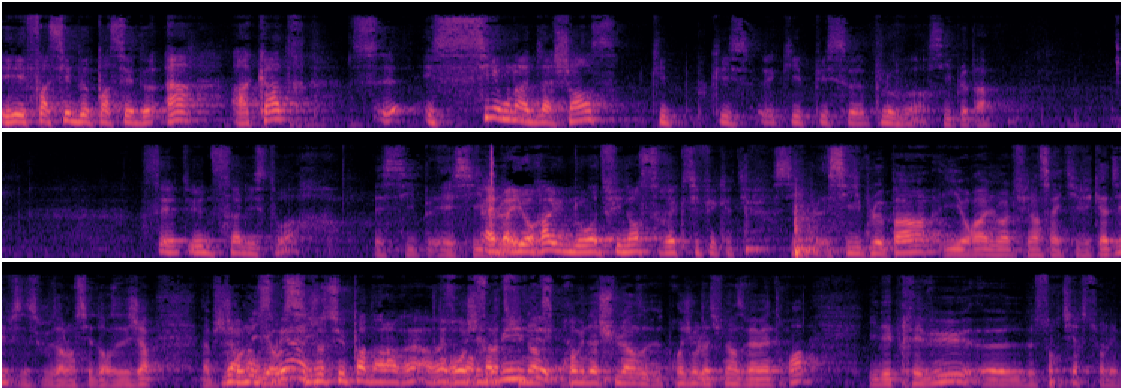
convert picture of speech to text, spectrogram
est facile de passer de 1 à 4. Et si on a de la chance, qu'il qu qu puisse pleuvoir. S'il ne pleut pas. C'est une sale histoire. Et si, et si eh ben, il y aura une loi de finances rectificative. S'il ne pleut pas, il y aura une loi de finances rectificative. C'est ce que vous annoncez d'ores et déjà. Je ne suis pas dans la responsabilité. Projet de loi de finances, projet de loi de finances 2023, il est prévu euh, de sortir sur les,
